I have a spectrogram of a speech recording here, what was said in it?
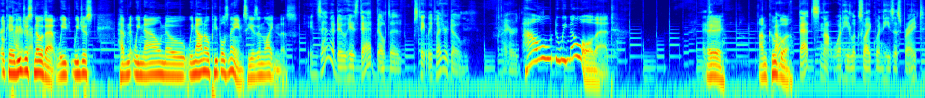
Okay, we just know that. We we just have n- we now know we now know people's names. He has enlightened us. In Xanadu, his dad built a stately pleasure dome. I heard. How do we know all that? I think- Hey, I'm Kubla. Oh, that's not what he looks like when he's a sprite.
